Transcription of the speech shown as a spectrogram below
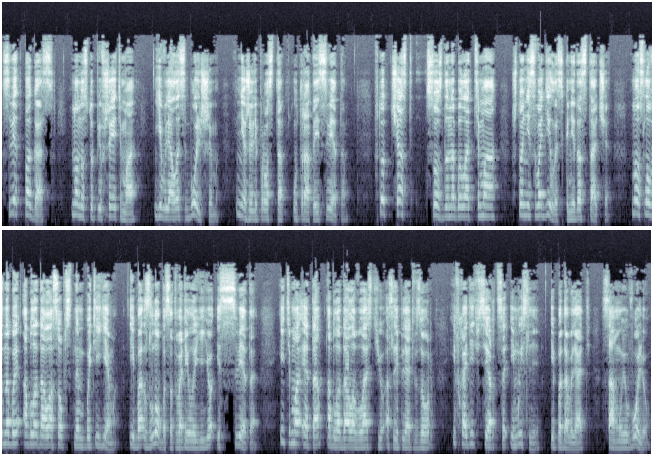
Свет погас, но наступившая тьма являлась большим, нежели просто утратой света. В тот час создана была тьма, что не сводилась к недостаче, но словно бы обладала собственным бытием, ибо злоба сотворила ее из света – и тьма эта обладала властью ослеплять взор и входить в сердце и мысли, и подавлять самую волю.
